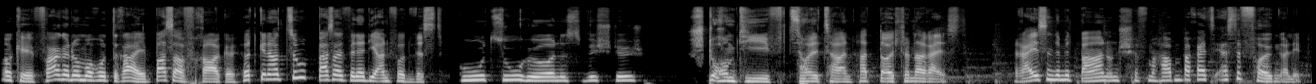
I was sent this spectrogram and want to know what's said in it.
Okay, Frage Nummer 3. Buzzer-Frage. Hört genau zu, buzzert, wenn ihr die Antwort wisst. Gut zuhören ist wichtig. Sturmtief Zoltan hat Deutschland erreicht. Reisende mit Bahn und Schiffen haben bereits erste Folgen erlebt.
